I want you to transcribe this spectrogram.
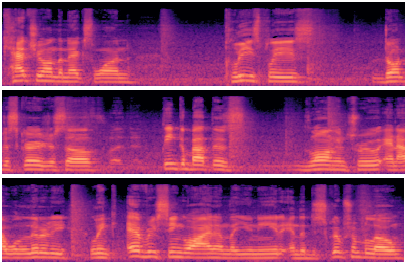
catch you on the next one please please don't discourage yourself think about this long and true and I will literally link every single item that you need in the description below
